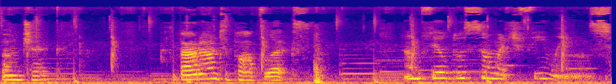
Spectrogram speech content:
phone check. Bow down to Popflex. I'm filled with so much feelings.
